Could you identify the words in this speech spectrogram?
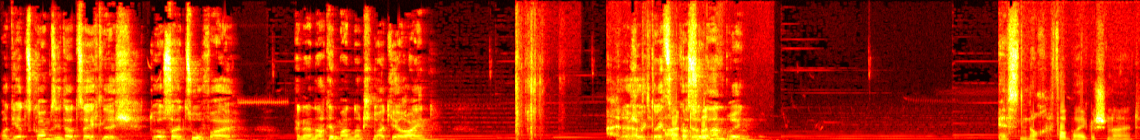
Und jetzt kommen sie tatsächlich. Du hast einen Zufall. Einer nach dem anderen schneit hier rein. Soll ich euch gleich zum Kastellan bringen? Er ist noch vorbeigeschneit.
